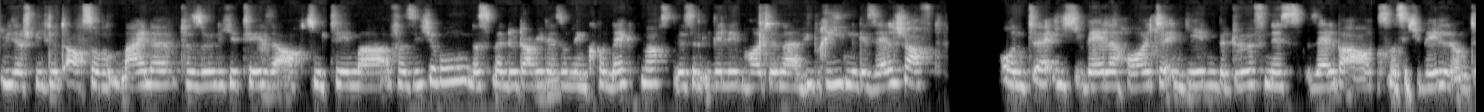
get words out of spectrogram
widerspiegelt auch so meine persönliche These auch zum Thema Versicherung, dass wenn du da wieder mhm. so den Connect machst, wir sind, wir leben heute in einer hybriden Gesellschaft und äh, ich wähle heute in jedem Bedürfnis selber aus, was ich will. Und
